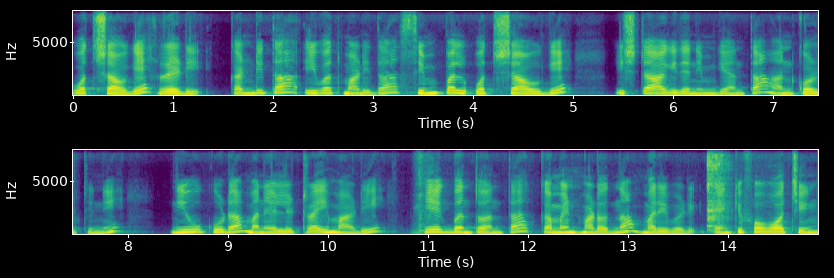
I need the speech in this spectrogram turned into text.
ಒತ್ತು ಶಾವಿಗೆ ರೆಡಿ. ಖಂಡಿತ ಇವತ್ತು ಮಾಡಿದ ಸಿಂಪಲ್ ಒತ್ತು ಶಾವಿಗೆ ಇಷ್ಟ ಆಗಿದೆ ನಿಮಗೆ ಅಂತ ಅಂದ್ಕೊಳ್ತೀನಿ ನೀವು ಕೂಡ ಮನೆಯಲ್ಲಿ ಟ್ರೈ ಮಾಡಿ ಹೇಗೆ ಬಂತು ಅಂತ ಕಮೆಂಟ್ ಮಾಡೋದನ್ನ ಮರಿಬೇಡಿ. Thank you for watching.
